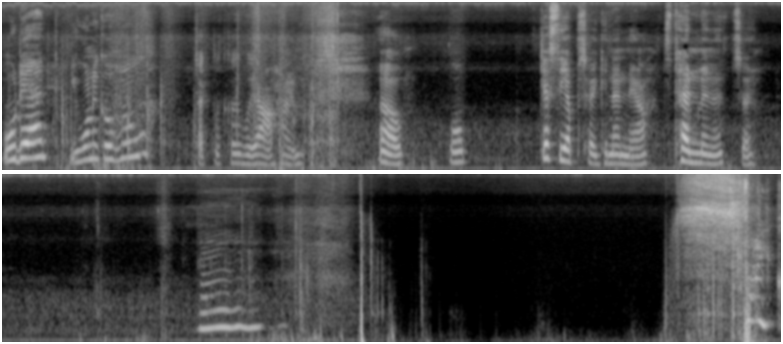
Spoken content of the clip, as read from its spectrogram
Well, Dad, you want to go home? Technically, we are home. Oh, well, guess the episode can end now. It's 10 minutes, so. Mm. Psych!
